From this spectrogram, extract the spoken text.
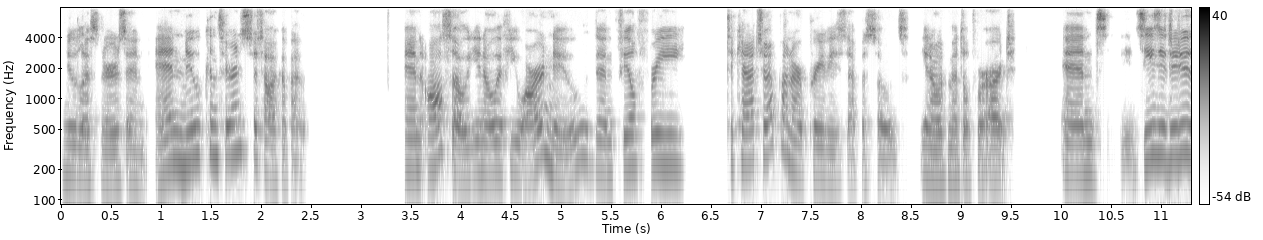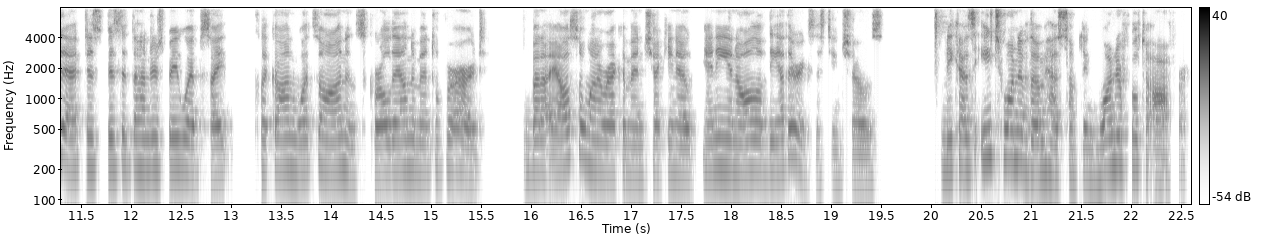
new listeners and and new concerns to talk about. And also, you know, if you are new, then feel free to catch up on our previous episodes, you know, of Mental for Art. And it's easy to do that. Just visit the Hunters Bay website, click on what's on, and scroll down to Mental for Art. But I also want to recommend checking out any and all of the other existing shows because each one of them has something wonderful to offer.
